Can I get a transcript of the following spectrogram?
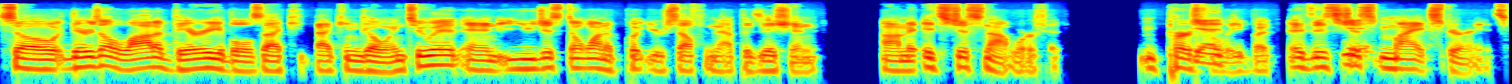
So there's a lot of variables that that can go into it, and you just don't want to put yourself in that position. Um, it's just not worth it, personally. Yeah, but it's, it's just yeah. my experience.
